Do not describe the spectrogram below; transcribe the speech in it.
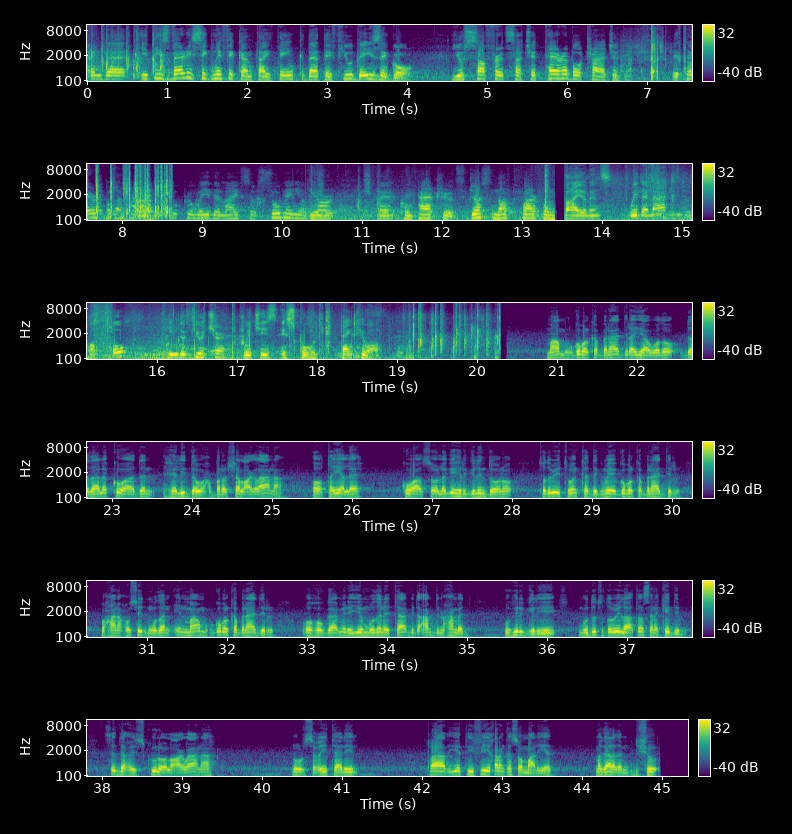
And uh, it is very significant, I think, that a few days ago you suffered such a terrible tragedy. A terrible attack that took away the lives of so many of your uh, compatriots just not far from violence with an act of hope in the future, which is a school. Thank you all. maamulka gobolka banaadir ayaa wado dadaalo ku aadan helidda waxbarasho lacag la'aan ah oo tayo leh kuwaasoo laga hirgelin doono toddobiiyo tobanka degmo ee gobolka banaadir waxaana xusid mudan in maamulka gobolka banaadir oo hogaaminaya mudane taabid cabdi maxamed uu hirgeliyey muddo toddobiiyo labaatan sano kadib saddex iskuul oo lacag la'aan ah nuur siciid taaliil raad iyo t v qaranka soomaaliyeed magaalada muqdisho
